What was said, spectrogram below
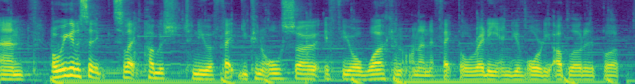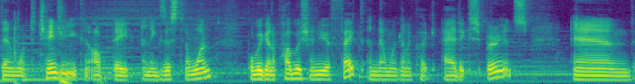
Um, but we're going to select publish to new effect. You can also, if you're working on an effect already and you've already uploaded it but then want to change it, you can update an existing one. But we're going to publish a new effect and then we're going to click add experience and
